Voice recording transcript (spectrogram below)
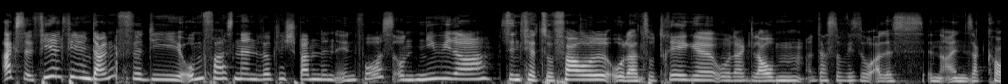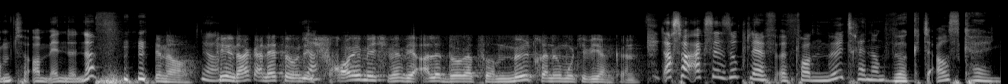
Axel, vielen, vielen Dank für die umfassenden, wirklich spannenden Infos und nie wieder sind wir zu faul oder zu träge oder glauben, dass sowieso alles in einen Sack kommt am Ende, ne? Genau. Ja. Vielen Dank, Annette, und ja. ich freue mich, wenn wir alle Bürger zur Mülltrennung motivieren können. Das war Axel Suplev von Mülltrennung wirkt aus Köln.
